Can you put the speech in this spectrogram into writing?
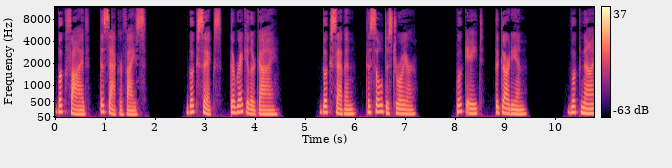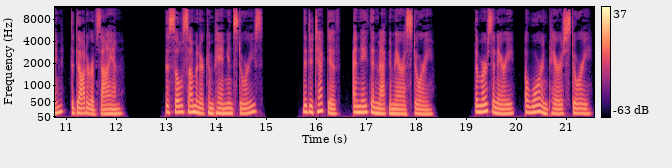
Book 5 The Sacrifice. Book 6 The Regular Guy. Book 7 The Soul Destroyer. Book 8 The Guardian. Book 9 The Daughter of Zion. The Soul Summoner Companion Stories. The Detective, a Nathan McNamara story. The Mercenary, a Warren Parrish story.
